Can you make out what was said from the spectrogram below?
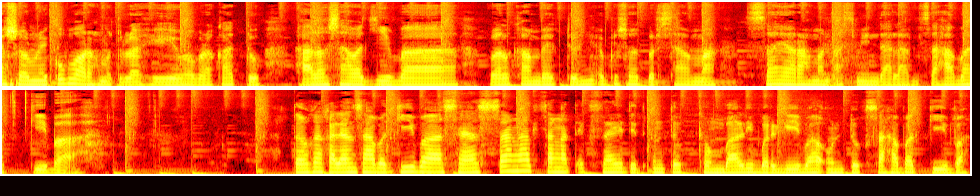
assalamualaikum warahmatullahi wabarakatuh. Halo sahabat Jiba Welcome back to new episode bersama Saya Rahman Asmin dalam Sahabat Gibah Tahukah kalian sahabat Gibah Saya sangat-sangat excited untuk kembali bergibah untuk sahabat Gibah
